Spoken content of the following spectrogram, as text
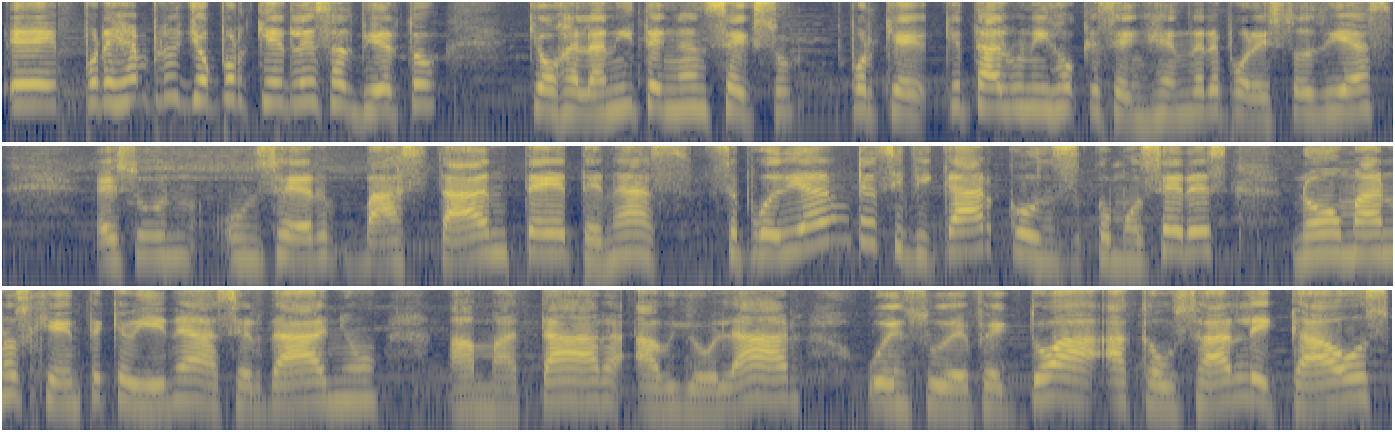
Eh, por ejemplo, yo porque les advierto que ojalá ni tengan sexo, porque ¿qué tal un hijo que se engendre por estos días? Es un, un ser bastante tenaz. Se podrían clasificar con- como seres no humanos, gente que viene a hacer daño, a matar, a violar o en su defecto a, a causarle caos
